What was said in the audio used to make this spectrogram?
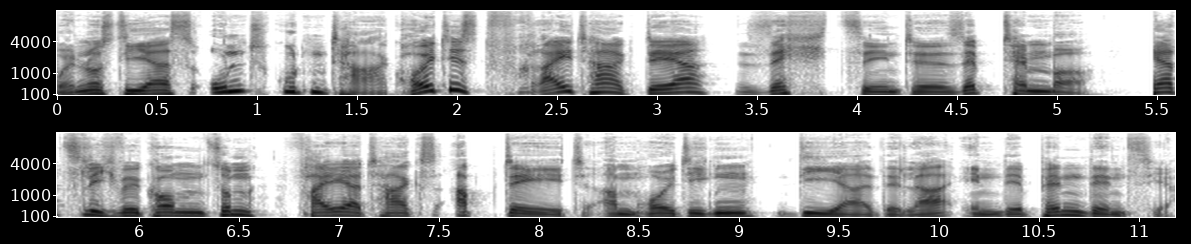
Buenos dias und guten Tag. Heute ist Freitag, der 16. September. Herzlich willkommen zum Feiertagsupdate am heutigen Dia de la Independencia.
